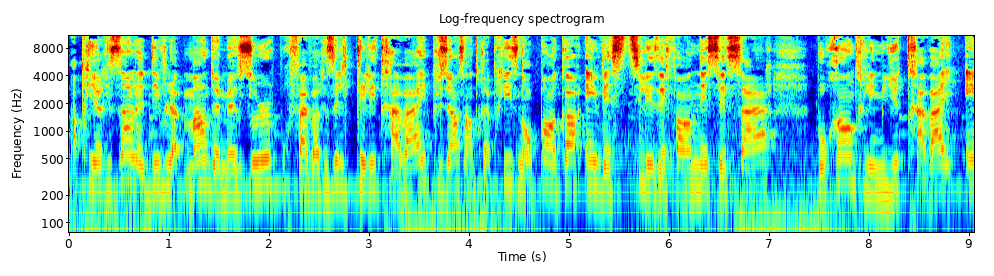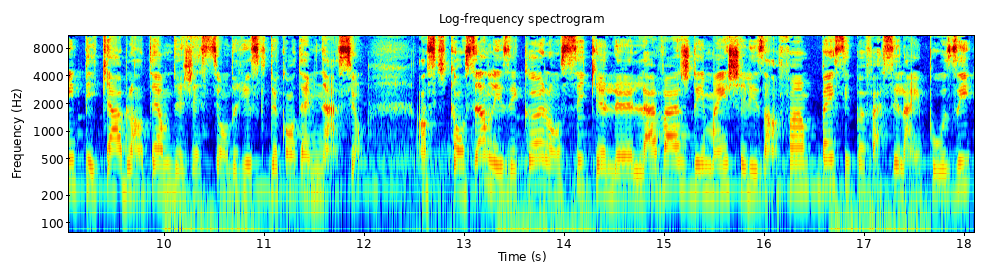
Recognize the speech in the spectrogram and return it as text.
En priorisant le développement de mesures pour favoriser le télétravail, plusieurs entreprises n'ont pas encore investi les efforts nécessaires pour rendre les milieux de travail impeccables en termes de gestion de risque de contamination. En ce qui concerne les écoles, on sait que le lavage des mains chez les enfants, ben c'est pas facile à imposer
